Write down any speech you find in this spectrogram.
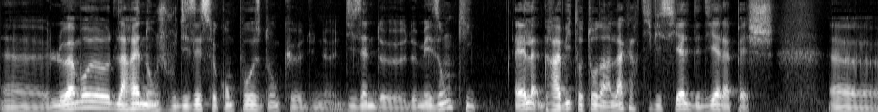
le hameau de la Reine, donc je vous disais, se compose donc d'une dizaine de, maisons qui, elles, gravitent autour d'un lac artificiel dédié à la pêche. Euh,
